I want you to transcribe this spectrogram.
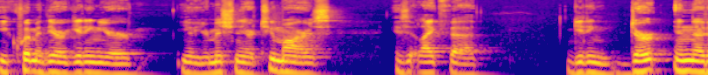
equipment there or getting your you know your mission there to Mars? Is it like the getting dirt in the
